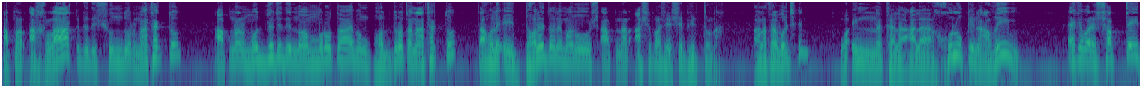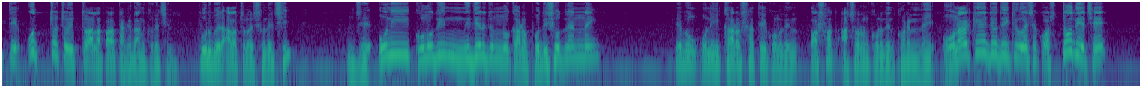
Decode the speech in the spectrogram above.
আপনার আখলাক যদি সুন্দর না থাকতো, আপনার মধ্যে যদি নম্রতা এবং ভদ্রতা না থাকতো, তাহলে এই দলে দলে মানুষ আপনার আশেপাশে এসে ভিড়ত না। আল্লাহ তালা বলছেন, ওয়া ইন্নাকালা আলা খুলুকিন আদিম একেবারে সবচাইতে উচ্চ চরিত্র আল্লাপালা তাকে দান করেছেন। পূর্বের আলোচনায় শুনেছি যে, উনি কোনোদিন নিজের জন্য কারও প্রতিশোধ নেন নাই এবং উনি কারোর সাথে কোনোদিন অসৎ আচরণ কোনোদিন করেন নাই। ওনাকে যদি কেউ এসে কষ্টও দিয়েছে,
